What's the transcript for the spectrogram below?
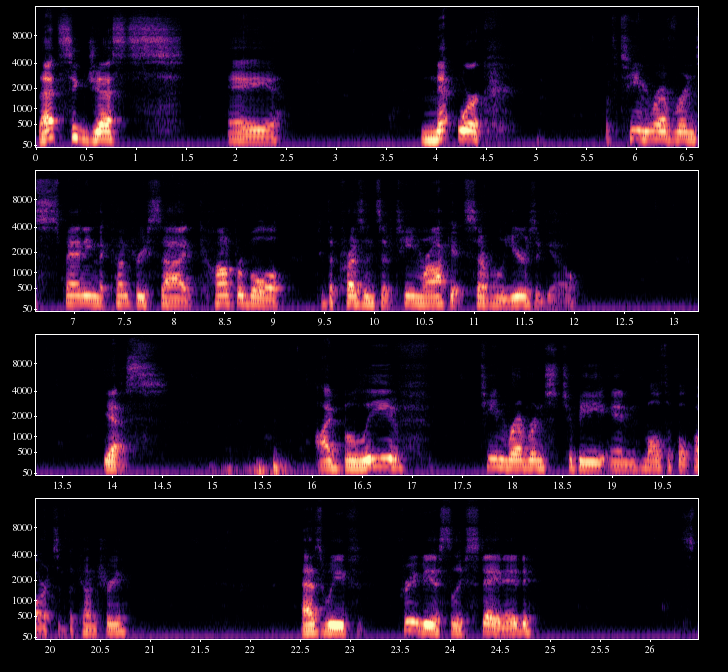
That suggests a network of Team Reverence spanning the countryside comparable to the presence of Team Rocket several years ago. Yes, I believe Team Reverence to be in multiple parts of the country. As we've previously stated, it's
